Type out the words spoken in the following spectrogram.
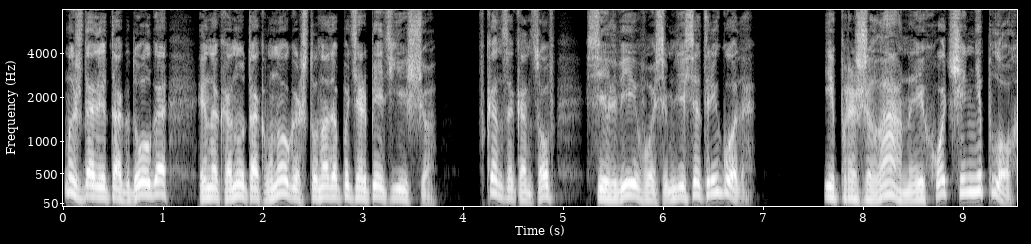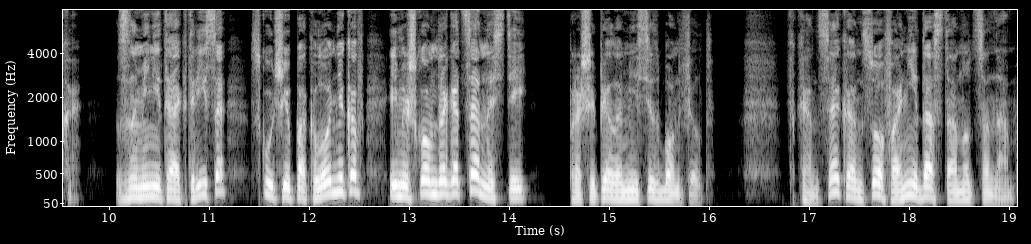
Мы ждали так долго, и на кону так много, что надо потерпеть еще. В конце концов, Сильвии 83 года. И прожила она их очень неплохо. Знаменитая актриса с кучей поклонников и мешком драгоценностей, — прошипела миссис Бонфилд. В конце концов, они достанутся нам.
